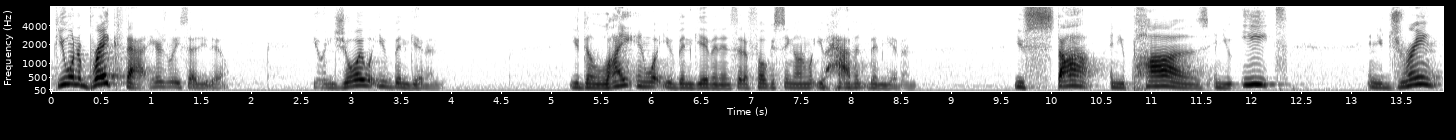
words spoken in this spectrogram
if you want to break that, here's what he says you do you enjoy what you've been given. You delight in what you've been given instead of focusing on what you haven't been given. You stop and you pause and you eat and you drink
